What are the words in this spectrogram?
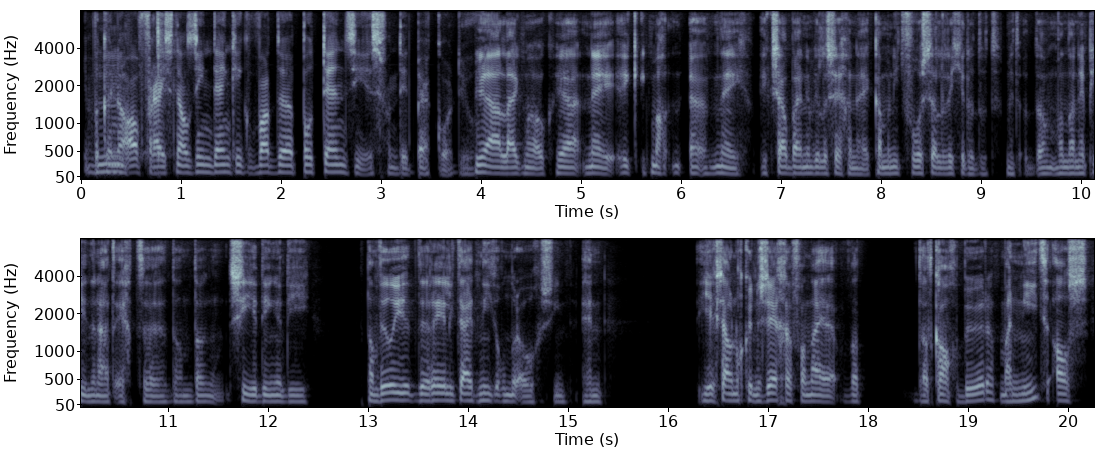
we kunnen Hmm. al vrij snel zien, denk ik, wat de potentie is van dit backcourt duo. Ja, lijkt me ook. Ja, nee, ik, ik mag, eh, nee, ik zou bijna willen zeggen, nee, ik kan me niet voorstellen dat je dat doet. Met, dan, want dan heb je inderdaad echt, eh, dan, dan zie je dingen die, dan wil je de realiteit niet onder ogen zien. En je zou nog kunnen zeggen van, nou ja, wat, dat kan gebeuren, maar niet als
